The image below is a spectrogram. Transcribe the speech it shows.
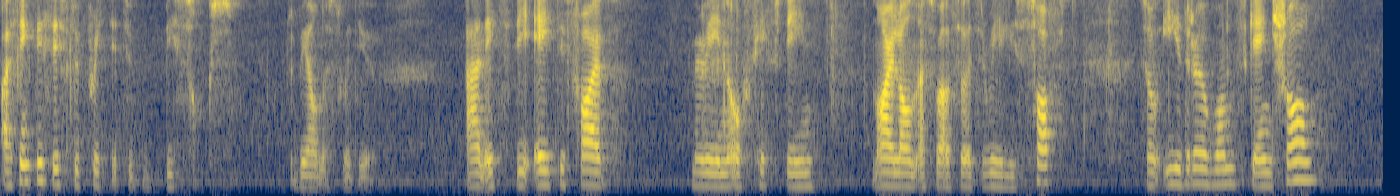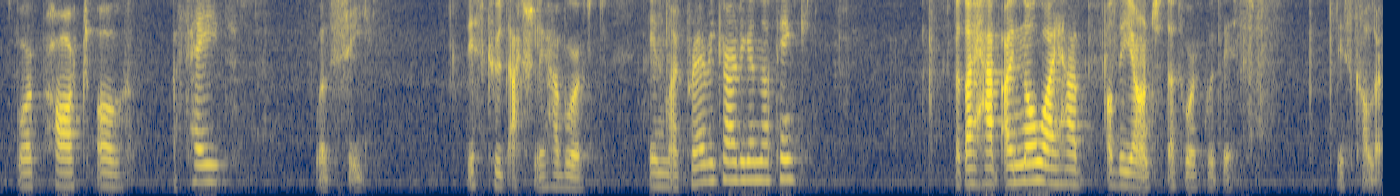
I think this is too pretty to be socks, to be honest with you. And it's the 85 Merino 15 nylon as well, so it's really soft. So either a one skein shawl or part of a fade, we'll see. This could actually have worked in my prairie cardigan, I think. But I have, I know I have other yarns that work with this, this color.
